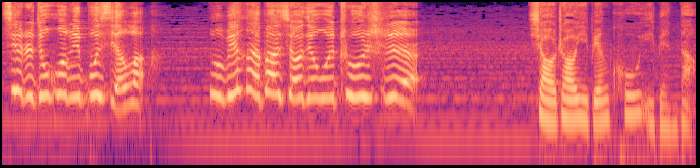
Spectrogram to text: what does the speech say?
接着就昏迷不醒了。奴婢害怕小姐会出事。小昭一边哭一边道，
